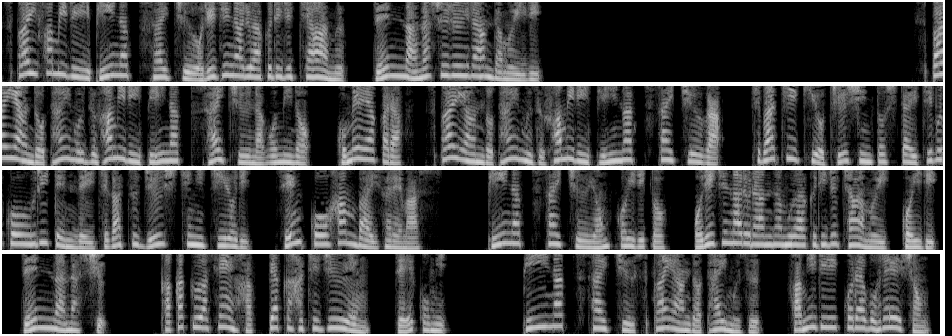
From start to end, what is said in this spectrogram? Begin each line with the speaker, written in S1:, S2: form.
S1: スパイファミリーピーナッツ最中オリジナルアクリルチャーム、全7種類ランダム入り。スパイタイムズファミリーピーナッツ最中なごみの米屋からスパイタイムズファミリーピーナッツ最中が千葉地域を中心とした一部小売店で1月17日より先行販売されます。ピーナッツ最中4個入りとオリジナルランダムアクリルチャーム1個入り全7種。価格は1880円税込み。ピーナッツ最中スパイタイムズファミリーコラボレーション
